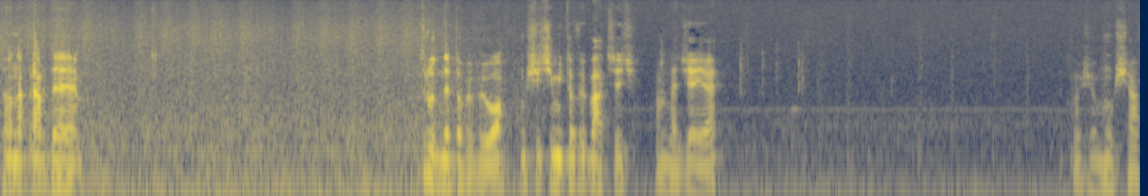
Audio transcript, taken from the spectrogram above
to naprawdę trudne to by było. Musicie mi to wybaczyć, mam nadzieję. Tego ziomusia.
